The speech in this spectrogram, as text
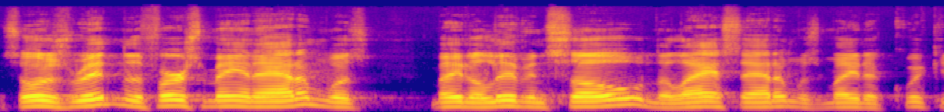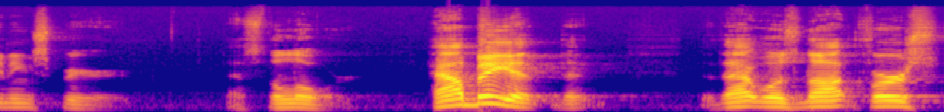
So it is written the first man, Adam, was made a living soul, and the last Adam was made a quickening spirit. That's the Lord. Howbeit, that, that was not first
